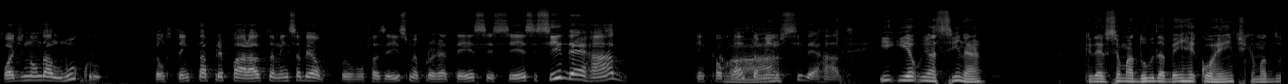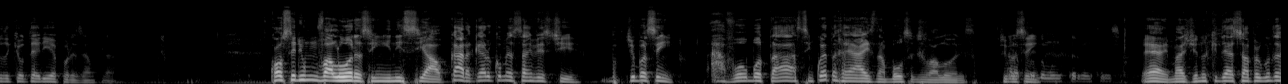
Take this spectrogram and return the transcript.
Pode não dar lucro. Então tu tem que estar preparado também saber, ó, eu vou fazer isso, meu projeto é esse, esse, esse. Se der errado, tem que calcular Claro. também o se der errado. E, e eu- e assim, né? Que deve ser uma dúvida bem recorrente, que é uma dúvida que eu teria, por exemplo. Né? Qual seria um valor, assim, inicial? Cara, quero começar a investir. Tipo assim, ah, vou botar 50 reais na bolsa de valores. Tipo Cara, assim, todo mundo pergunta isso. é, imagino que desse uma pergunta.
